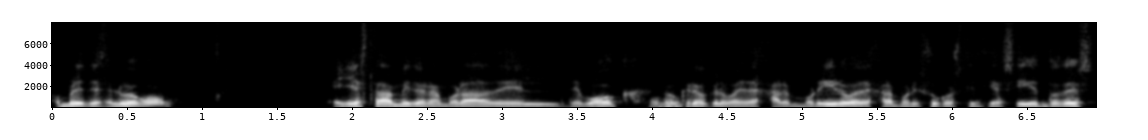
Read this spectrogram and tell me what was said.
hombre, desde luego, ella estaba medio enamorada del, de Bok. Uh -huh. No creo que lo vaya a dejar morir o va a dejar morir su conciencia así. Entonces,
